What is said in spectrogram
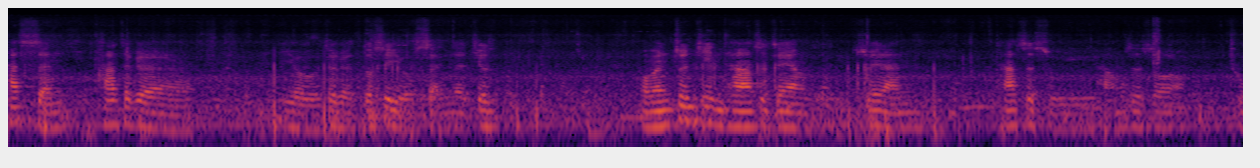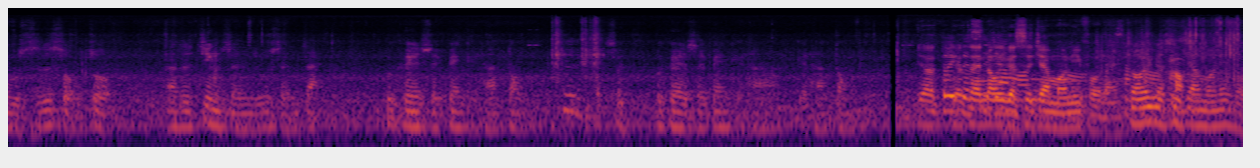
他神，他这个有这个都是有神的，就是我们尊敬他是这样子。虽然他是属于好像是说土石所作。但是敬神如神在，不可以随便给他动。嗯，是，不可以随便给他给他动。要要再弄一个释迦牟尼佛来，多一个释迦牟尼佛。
